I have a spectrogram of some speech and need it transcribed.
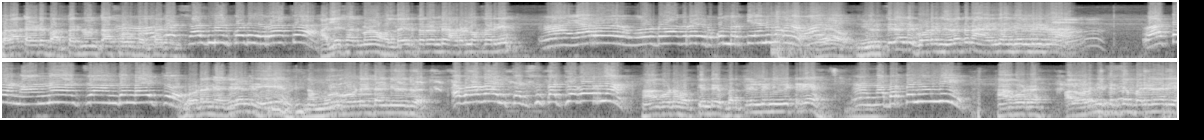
ಬರಾತಾರ ಬರ್ತಾರ ಇನ್ನೊಂದ್ ತಾಸ ಹೋಗಿ ಬರ್ತಾರ್ರಿ ಅಲ್ಲೇ ಸಾತ್ ಮೇಡ ಹೊಲ್ದಾಗ ಇರ್ತಾರಲ್ರಿ ಅವ್ರ ಲೋಕರ್ರಿ ನೀವ್ ಇರ್ತೀರಲ್ರಿ ಗೋಡ್ರ ನೀರತನ ಯಾರಿಗೂ ಅಂದಿಲ್ರಿ ನಾ ಗೋಡ್ರ ನೀವ್ ಅದಿರಲ್ರಿ ನಮ್ಮ ಮೂರ್ ಗೋಡ್ರ ಇದ್ದಾಗ ನೀವು ಹಾ ಗೋಡ್ರ ಹೊಕ್ಕೇನ್ರಿ ಬರ್ತಿರಲ್ರಿ ನೀವ್ ಇಟ್ರಿ? ಹಾ ಗೋಡ್ರ ಅಲ್ಲಿ ಹೊರ ನಿಂತಿರ್ತೇನೆ ಬರ್ರಿ ರೀ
